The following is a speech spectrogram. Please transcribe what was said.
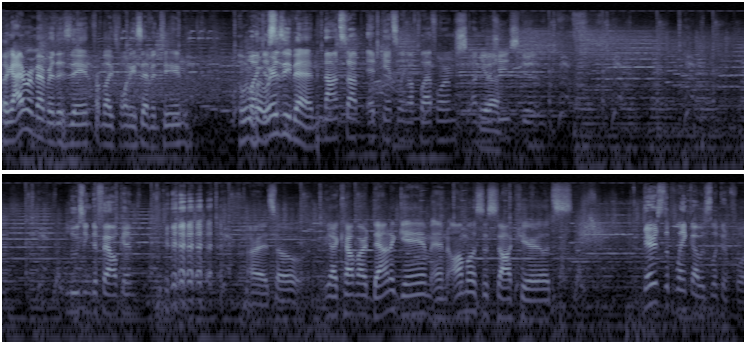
like I remember the Zain from like 2017. Wh- What, where's he been? Non-stop edge canceling off platforms on Yeah. Yoshi's. Dude. Losing to Falcon. All right, so we got Kalvar down a game and almost a stock here. Let's There's the plank I was looking for.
